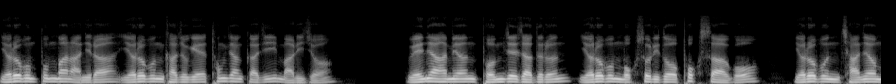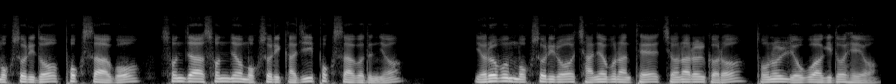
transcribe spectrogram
여러분뿐만 아니라 여러분 가족의 통장까지 말이죠. 왜냐하면 범죄자들은 여러분 목소리도 폭사하고 여러분 자녀 목소리도 폭사하고 손자, 손녀 목소리까지 폭사하거든요. 여러분 목소리로 자녀분한테 전화를 걸어 돈을 요구하기도 해요.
